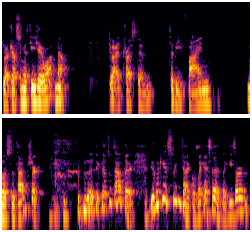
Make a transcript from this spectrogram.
do I trust him as TJ Watt? No. Do I trust him to be fine most of the time, sure. I think that's what's out there. You're looking at swing tackles. Like I said, like these aren't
